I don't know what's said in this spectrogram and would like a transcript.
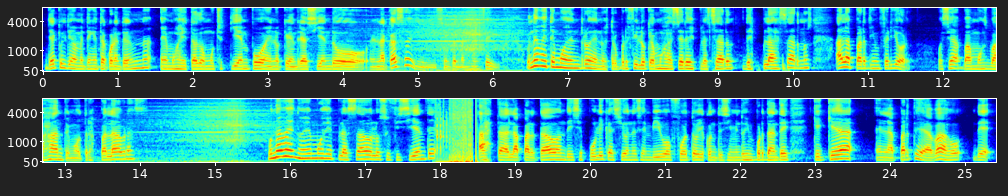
Ya que últimamente en esta cuarentena hemos estado mucho tiempo en lo que vendría siendo en la casa y siempre andamos en Facebook. Una vez estemos dentro de nuestro perfil, lo que vamos a hacer es desplazar, desplazarnos a la parte inferior. O sea, vamos bajando en otras palabras. Una vez nos hemos desplazado lo suficiente hasta el apartado donde dice publicaciones en vivo, fotos y acontecimientos importantes, que queda en la parte de abajo de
